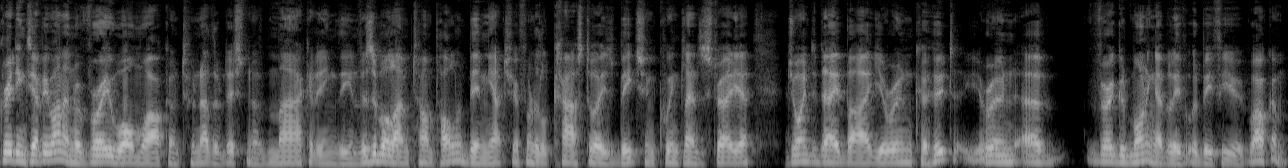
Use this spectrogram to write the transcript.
Greetings, everyone, and a very warm welcome to another edition of Marketing the Invisible. I'm Tom Poland, being out here from a little Castaways Beach in Queensland, Australia. Joined today by Jeroen Courthout. Jeroen, uh, very good morning, I believe it would be for you. Welcome.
